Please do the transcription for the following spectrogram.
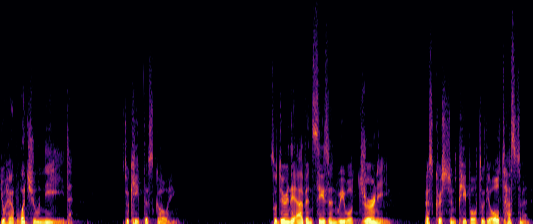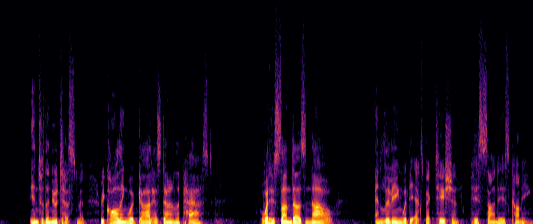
You have what you need to keep this going. So during the Advent season, we will journey as Christian people through the Old Testament into the New Testament, recalling what God has done in the past, what His Son does now, and living with the expectation His Son is coming.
